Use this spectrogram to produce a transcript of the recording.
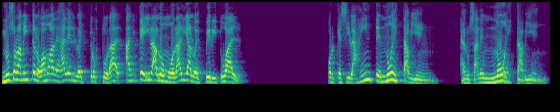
No solamente lo vamos a dejar en lo estructural, hay que ir a lo moral y a lo espiritual. Porque si la gente no está bien, Jerusalén no está bien.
